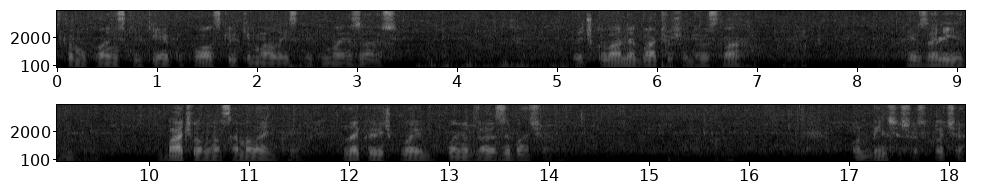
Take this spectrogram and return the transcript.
В тому плані, скільки я купував, скільки мала і скільки має зараз. Річкова не бачу, щоб росла. І взагалі бачу, але все маленькою. Великої річкової буквально два рази бачив. От більше щось хоче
